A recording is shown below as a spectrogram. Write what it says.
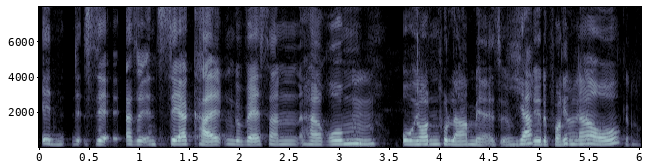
in sehr, also in sehr kalten Gewässern herum. Mhm. Und Nordpolarmeer ist irgendwie Ja, die Rede von. ne? genau. Ja, genau.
